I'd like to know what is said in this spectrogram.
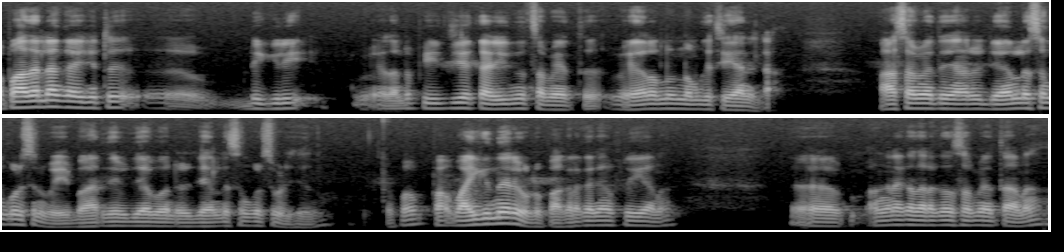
അപ്പോൾ അതെല്ലാം കഴിഞ്ഞിട്ട് ഡിഗ്രി ഏതാണ്ട് പി ജി ഒക്കെ കഴിയുന്ന സമയത്ത് വേറൊന്നും നമുക്ക് ചെയ്യാനില്ല. ആ സമയത്ത് ഞാനൊരു ജേർണലിസം കോഴ്സിന് പോയി. ഭാരതീയ വിദ്യാഭവന്റെ ഒരു ജേർണലിസം കോഴ്സ് പഠിച്ചിരുന്നു. അപ്പോൾ വൈകുന്നേരമേ ഉള്ളൂ. പകലൊക്കെ ഞാൻ ഫ്രീ ആണ് അങ്ങനെയൊക്കെ നടക്കുന്ന സമയത്താണ്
